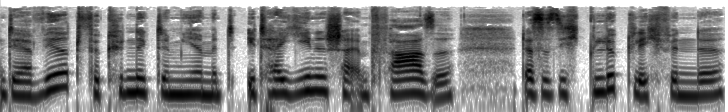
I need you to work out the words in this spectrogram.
Der Wirt verkündigte mir mit italienischer Emphase, dass er sich glücklich finde,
